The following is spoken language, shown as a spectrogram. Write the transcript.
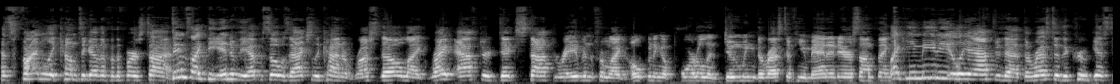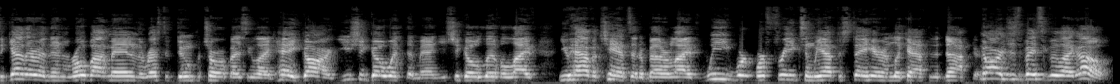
has finally come together for the first time. Seems like the end of the episode was actually kind of rushed though. Like right after Dick stopped Raven from like opening a portal and dooming the rest of humanity or something. Like immediately after that, the rest of the crew gets together and then Robot Man and the rest of Doom Patrol are basically like, hey Gar, you should go with them, man. You should go live a life. You have a chance at a better life. We, we're, we're freaks and we have to stay here and look after the doctor. Gar just basically like, oh,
